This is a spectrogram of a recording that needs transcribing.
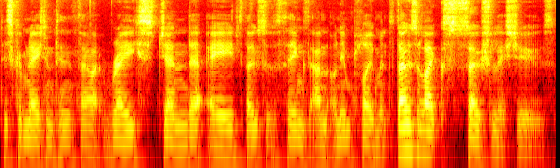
discrimination things like race, gender, age, those sorts of things, and unemployment. Those are like social issues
